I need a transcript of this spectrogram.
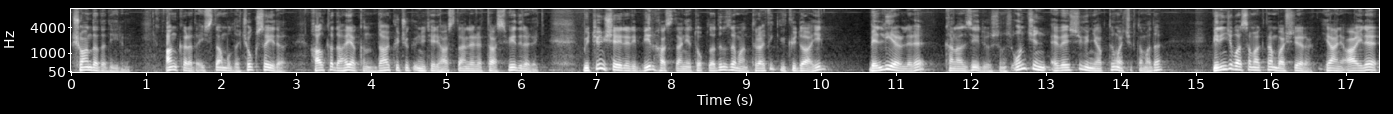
Şu anda da değilim. Ankara'da, İstanbul'da çok sayıda halka daha yakın, daha küçük üniteli hastanelere tasfiye edilerek bütün şeyleri bir hastaneye topladığınız zaman trafik yükü dahil belli yerlere kanalize ediyorsunuz. Onun için evvelsi gün yaptığım açıklamada birinci basamaktan başlayarak yani aile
